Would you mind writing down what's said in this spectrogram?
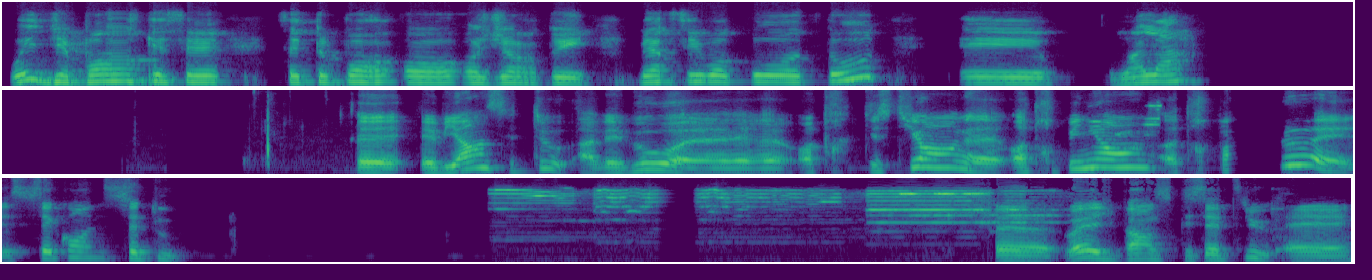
Oui, je pense que c'est tout pour au- aujourd'hui. Merci beaucoup à tous. Et voilà. Eh, eh bien, c'est tout. Avez-vous euh, autre question, euh, autre opinion, autre point de vue? Et C'est tout. Euh, oui, je pense que c'est tout. Et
